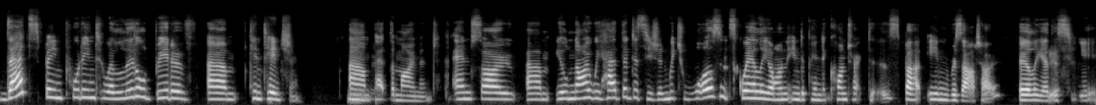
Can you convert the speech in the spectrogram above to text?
That's been put into a little bit of um, contention um, mm. at the moment. And so um, you'll know we had the decision, which wasn't squarely on independent contractors, but in Rossato earlier this year.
